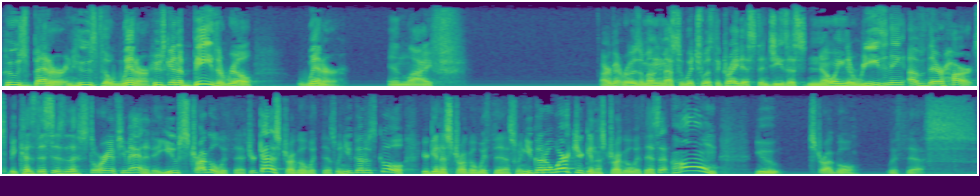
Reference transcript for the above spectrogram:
who's better and who's the winner, who's going to be the real winner in life. Argument rose among them as to which was the greatest, and Jesus, knowing the reasoning of their hearts, because this is the story of humanity. You struggle with this. You're going to struggle with this. When you go to school, you're going to struggle with this. When you go to work, you're going to struggle with this. At home, you struggle with this.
